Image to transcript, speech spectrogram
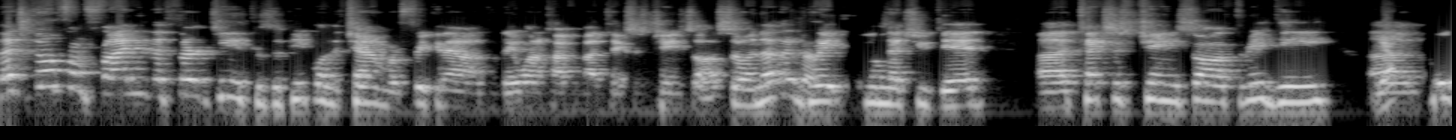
Let's go from Friday the Thirteenth because the people in the chat were freaking out. They want to talk about Texas Chainsaw. So another great film that you did, uh, Texas Chainsaw 3D. Uh, Good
